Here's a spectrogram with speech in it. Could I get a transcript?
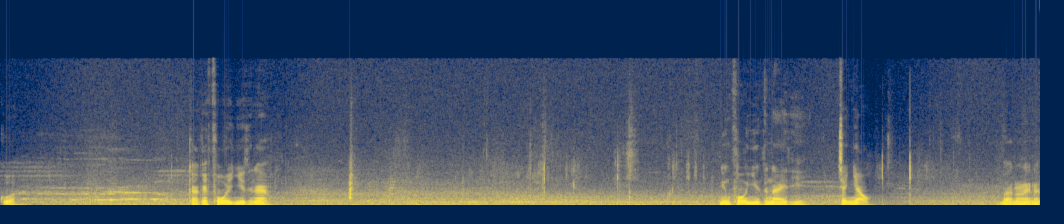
của các cái phôi như thế nào. Những phôi như thế này thì tranh nhau và nó lại là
